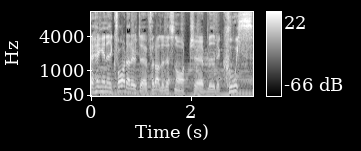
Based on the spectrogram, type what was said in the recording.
eh, hänger ni kvar där ute för alldeles snart blir det quiz.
